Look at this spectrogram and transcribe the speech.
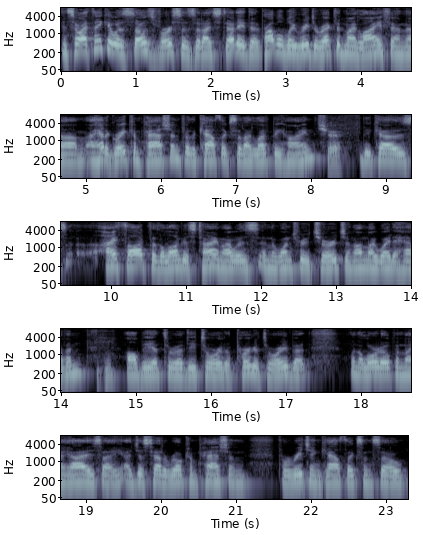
And so I think it was those verses that I studied that probably redirected my life. And um, I had a great compassion for the Catholics that I left behind. Sure. Because I thought for the longest time I was in the one true church and on my way to heaven, mm-hmm. albeit through a detour to purgatory. But when the Lord opened my eyes, I, I just had a real compassion for reaching Catholics. And so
